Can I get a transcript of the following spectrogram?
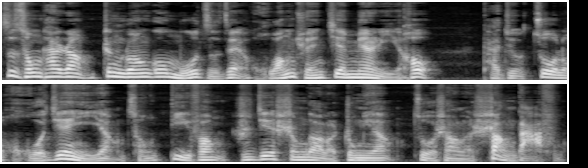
自从他让郑庄公母子在黄泉见面以后。他就做了火箭一样，从地方直接升到了中央，坐上了上大夫。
